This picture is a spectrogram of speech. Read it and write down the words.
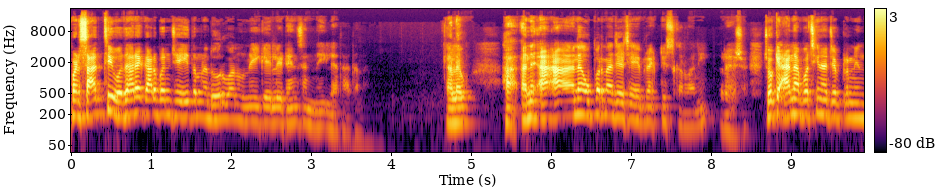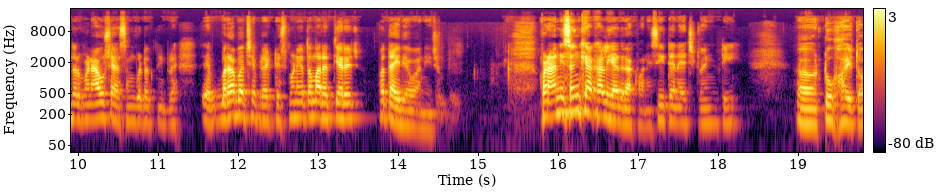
પણ સાતથી વધારે કાર્બન છે એ તમને દોરવાનું નહીં કે એટલે ટેન્શન નહીં લેતા તમે. ખ્યાલ હા, અને આના ઉપરના જે છે એ પ્રેક્ટિસ કરવાની રહેશે. જો કે આના પછીના ચેપ્ટરની અંદર પણ આવશે આ સંગઠકની બરાબર છે પ્રેક્ટિસ પણ એ તમારે અત્યારે જ પતાવી દેવાની છે. પણ આની સંખ્યા ખાલી યાદ રાખવાની. C ten H twenty two હોય તો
